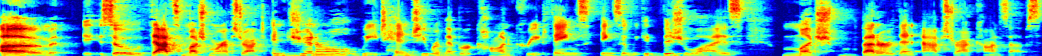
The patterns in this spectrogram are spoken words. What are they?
Um, so that's much more abstract. In general, we tend to remember concrete things, things that we could visualize much better than abstract concepts.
